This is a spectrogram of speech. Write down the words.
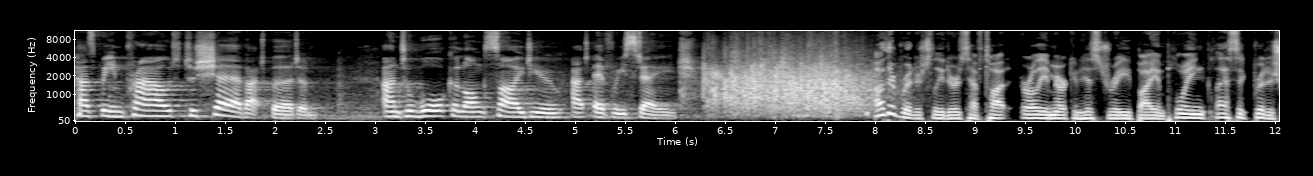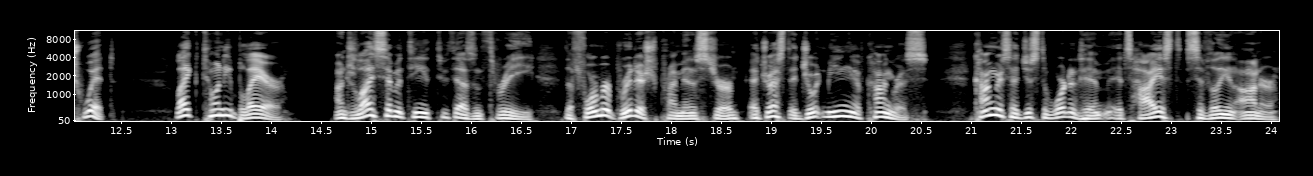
has been proud to share that burden and to walk alongside you at every stage. Other British leaders have taught early American history by employing classic British wit, like Tony Blair. On July 17, 2003, the former British Prime Minister addressed a joint meeting of Congress. Congress had just awarded him its highest civilian honor.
